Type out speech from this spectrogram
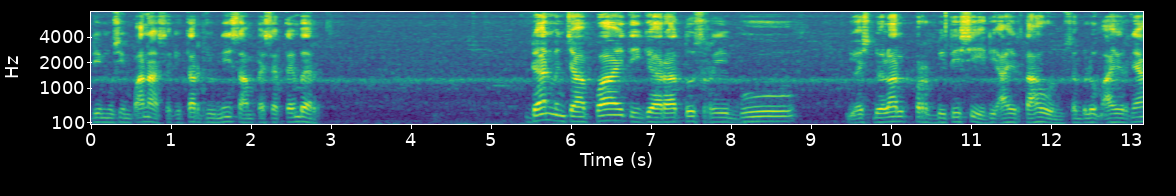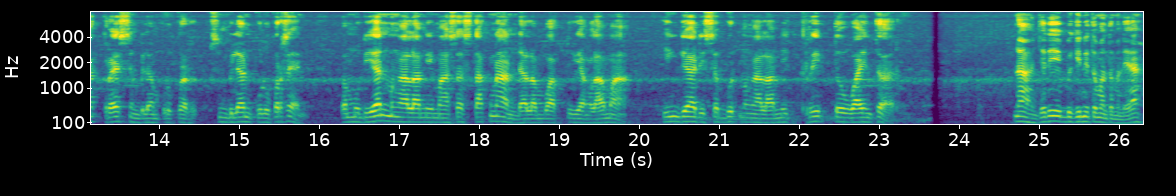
di musim panas sekitar Juni sampai September dan mencapai 300.000 US dollar per BTC di akhir tahun sebelum akhirnya crash 90 per, 90%. Kemudian mengalami masa stagnan dalam waktu yang lama hingga disebut mengalami crypto winter. Nah, jadi begini teman-teman ya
